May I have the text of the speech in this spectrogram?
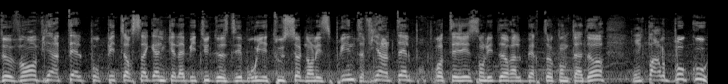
devant. Vient-elle pour Peter Sagan qui a l'habitude de se débrouiller tout seul dans les sprints? Vient-elle pour protéger son leader Alberto Contador? On parle beaucoup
